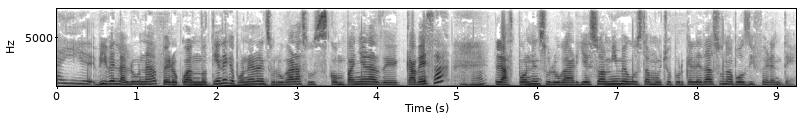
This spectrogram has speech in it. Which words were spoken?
ay, vive en la luna, pero cuando tiene que poner en su lugar a sus compañeras de cabeza, las pone en su lugar y eso a mí me gusta mucho porque le das una voz diferente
